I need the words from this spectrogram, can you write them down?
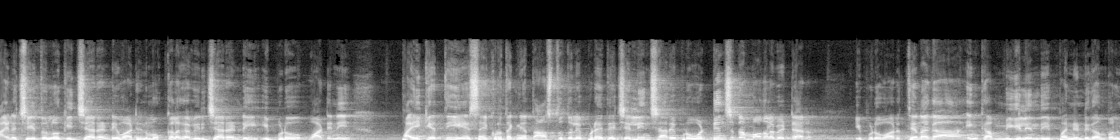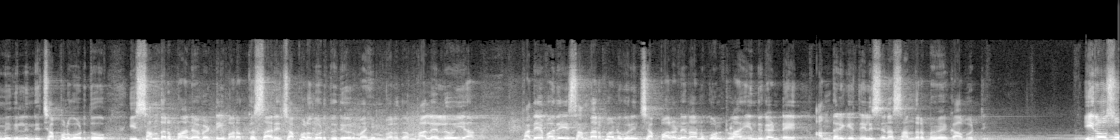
ఆయన చేతుల్లోకి ఇచ్చారండి. వాటిని మొక్కలుగా విరిచారండి. ఇప్పుడు వాటిని పైకెత్తి ఏసై కృతజ్ఞతాస్థుతులు ఎప్పుడైతే చెల్లించారో ఇప్పుడు వడ్డించడం మొదలుపెట్టారు. ఇప్పుడు వారు తినగా ఇంకా మిగిలింది పన్నెండు గంపలు మిగిలింది. చప్పలు కొడుతూ ఈ సందర్భాన్ని బట్టి మరొకసారి చప్పలు కొడుతూ దేవుని మహింపడదాం లూయ పదే పదే ఈ సందర్భాన్ని గురించి చెప్పాలని నేను అనుకుంటున్నా. ఎందుకంటే అందరికీ తెలిసిన సందర్భమే కాబట్టి. ఈరోజు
